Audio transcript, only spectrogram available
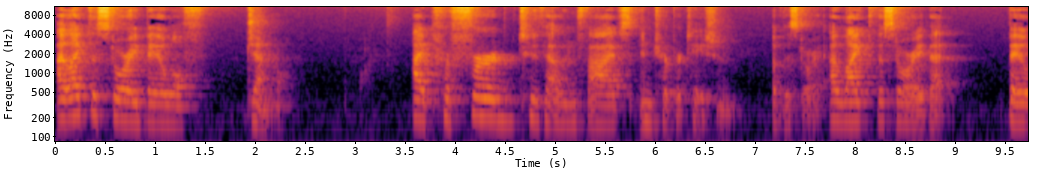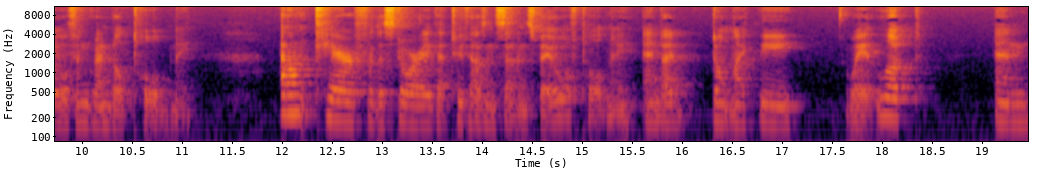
I liked the story Beowulf Grendel. I preferred 2005's interpretation of the story. I liked the story that Beowulf and Grendel told me. I don't care for the story that 2007's Beowulf told me, and I don't like the way it looked. And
